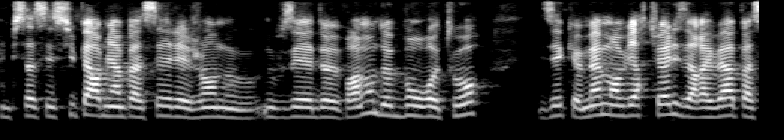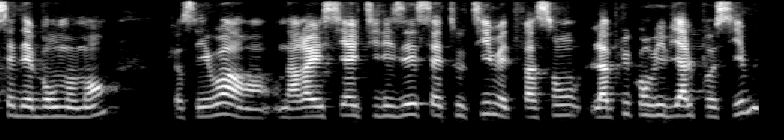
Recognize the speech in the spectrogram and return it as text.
Et puis ça s'est super bien passé. Les gens nous, faisaient vraiment de bons retours. Ils disaient que même en virtuel, ils arrivaient à passer des bons moments. Puis on s'est dit, on a réussi à utiliser cet outil, mais de façon la plus conviviale possible.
